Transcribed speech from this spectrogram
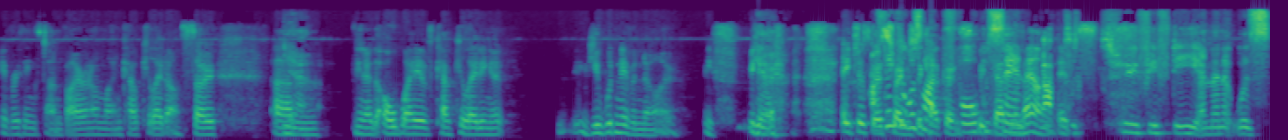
everything's done via an online calculator. So, um, yeah. you know, the old way of calculating it, you would never know if you yeah. know it just goes straight to the cap range. it was to like four percent up to two fifty, and then it was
